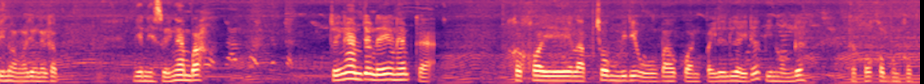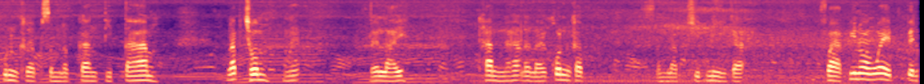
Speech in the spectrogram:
พี่น้องว่าจังไดครับเรียนนี่สวยงามปะสวยงามจังไดนะครับกะค่อยๆรับชมวิดีโอเบาก่อนไปเรื่อยๆเด้อพี่น้องเด้อก็ขอขอบคุณขอบคุณครับสำหรับการติดตาม รับชมนะหลายๆท่านนะฮะหลายๆคนครับสำหรับคลิปนี้ก็ ฝากพี่น้องไว้เป็น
